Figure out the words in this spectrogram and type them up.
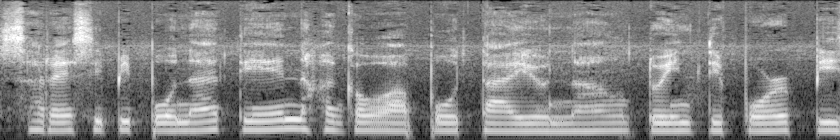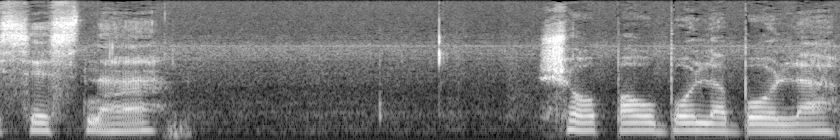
Sa recipe po natin, nakagawa po tayo ng 24 pieces na siopaw bola-bola.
